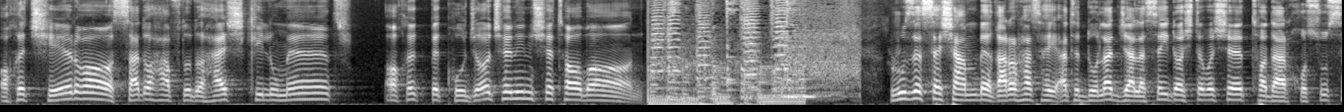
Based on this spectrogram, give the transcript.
آخه چرا 178 کیلومتر؟ آخه به کجا چنین شتابان؟ روز سهشنبه قرار هست هیئت دولت جلسه ای داشته باشه تا در خصوص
